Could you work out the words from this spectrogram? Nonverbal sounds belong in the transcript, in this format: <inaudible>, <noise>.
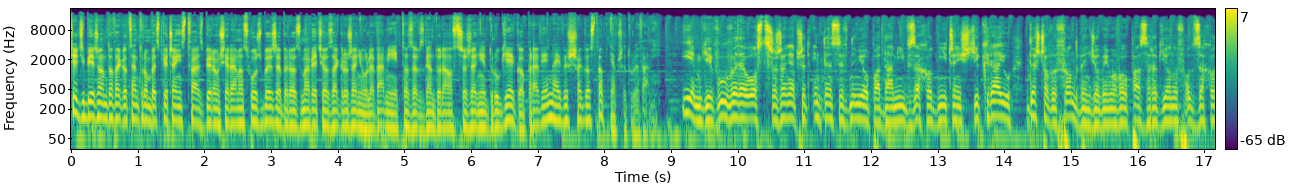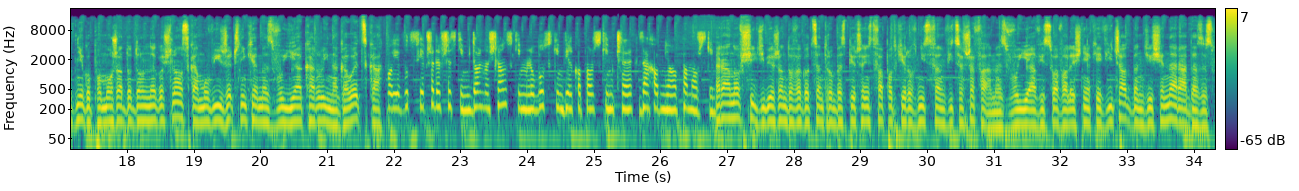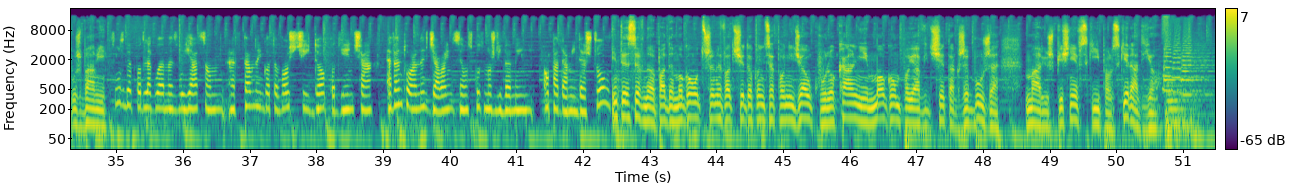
W siedzibie Rządowego Centrum Bezpieczeństwa zbiorą się rano służby, żeby rozmawiać o zagrożeniu ulewami. To ze względu na ostrzeżenie drugiego, prawie najwyższego stopnia przed ulewami. IMGW wydał ostrzeżenia przed intensywnymi opadami w zachodniej części kraju. Deszczowy front będzie obejmował pas regionów od zachodniego Pomorza do Dolnego Śląska, mówi rzecznik MSWiA Karolina Gałecka. W województwie przede wszystkim dolnośląskim, lubuskim, wielkopolskim czy zachodniopomorskim. Rano w siedzibie Rządowego Centrum Bezpieczeństwa pod kierownictwem wiceszefa MSWiA Wiesława Leśniakiewicza odbędzie się narada ze służbami. Służby podległe MSWiA są w pełnej gotowości do podjęcia ewentualnych działań w związku z możliwymi opadami deszczu. Intensywne opady mogą utrzymywać się do końca poniedziałku. Lokalnie mogą pojawić się także burze. Mariusz Pieśniewski, Polskie Radio.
